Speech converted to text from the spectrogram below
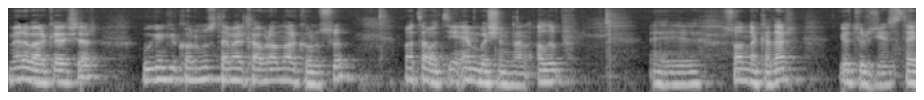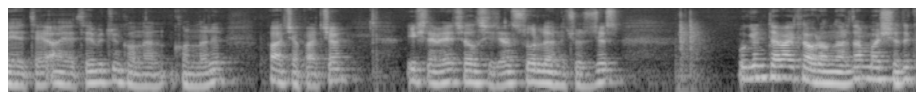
Merhaba arkadaşlar. Bugünkü konumuz temel kavramlar konusu. Matematiği en başından alıp eee, sonuna kadar götüreceğiz. TYT, AYT bütün konuların, konuları parça parça işlemeye çalışacağız. Sorularını çözeceğiz. Bugün temel kavramlardan başladık.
